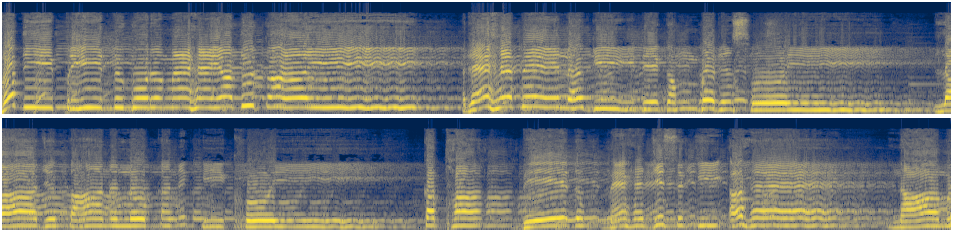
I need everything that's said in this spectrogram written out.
ਵਦੀ ਪ੍ਰੀਤ ਗੁਰ ਮਹਿ ਅਧਕਾਈ, ਰਹਿ ਬੇ ਲਗੀ ਦੇ ਗੰਬਰ ਸੋਈ। ਲਾਜ ਕਾਨ ਲੋਕਨ ਕੀ ਖੋਈ, ਕਥਾ ਵੇਦ ਮਹਿ ਜਿਸ ਕੀ ਅਹੈ, ਨਾਮ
